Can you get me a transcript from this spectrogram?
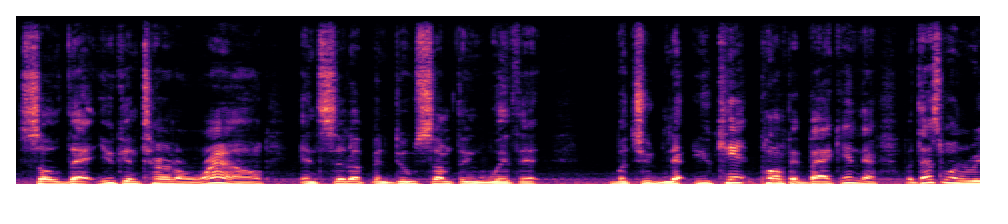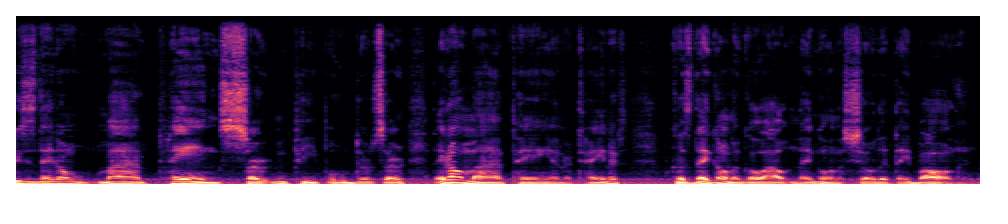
so that you can turn around and sit up and do something with it but you you can't pump it back in there. But that's one of the reasons they don't mind paying certain people who deserve. They don't mind paying entertainers because they're gonna go out and they're gonna show that they balling.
